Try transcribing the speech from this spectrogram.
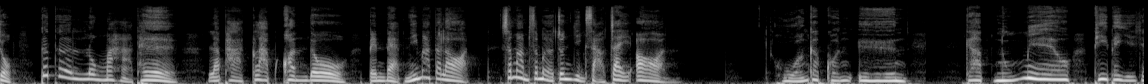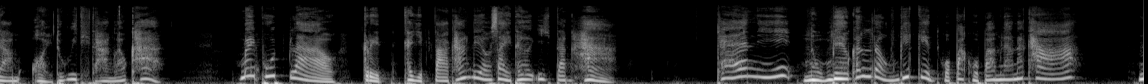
จบก็เดินลงมาหาเธอ และพากลับคอนโด เป็นแบบนี้มาตลอด สม่ำเสมอจนหญิงสาวใจอ่อนหวงกับคนอื่น กับหนูเมลพี่พยายามอ่อยทุกวิธีทางแล้วค่ะ ไม่พูดเปล่ากริดขยิบตาข้างเดียวใส่เธออีกต่างหากแค่นี้หนูเมลก็หลงพี่กิดหัวปากหัวปั๊มแล้วนะคะ เม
